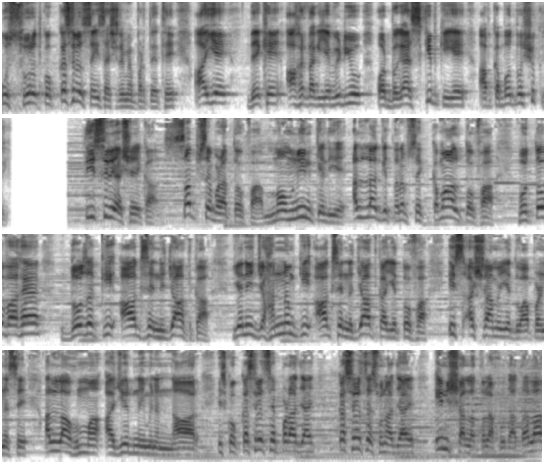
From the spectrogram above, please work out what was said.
उस सूरत को कसरत से इस अशरे में पढ़ते थे। आइए देखें आखिर तक ये वीडियो और बगैर स्किप किए आपका बहुत बहुत शुक्रिया। तीसरे अशरे का सबसे बड़ा तोहफा मोमिन के लिए अल्लाह की तरफ़ से कमाल तोहफा। वो तोहफा है दोजक की आग से निजात का, यानी जहन्नम की आग से निजात का ये तोहफा। इस अशरा में ये दुआ पढ़ने से अल्लाह अजीर मिन नार। इसको कसरत से पढ़ा जाए, कसरत से सुना जाए इन तला खुदा तला,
